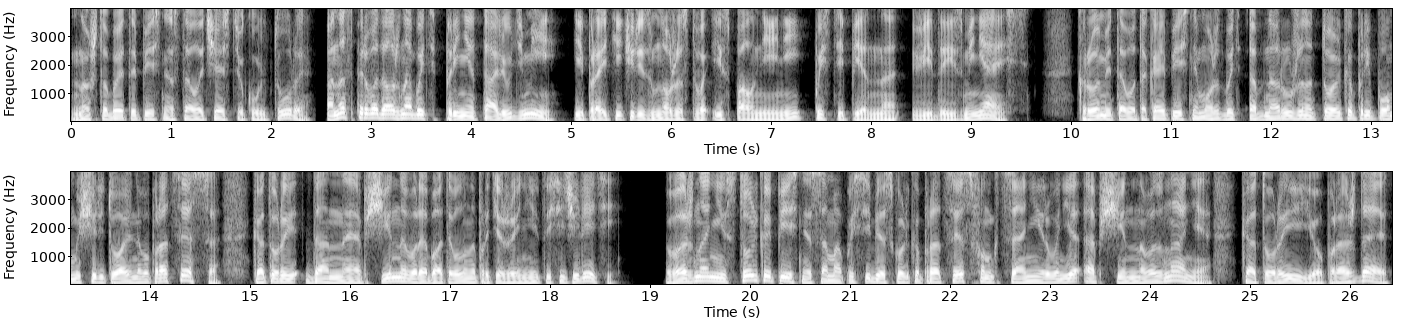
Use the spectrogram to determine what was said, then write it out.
Но чтобы эта песня стала частью культуры, она сперва должна быть принята людьми и пройти через множество исполнений, постепенно видоизменяясь. Кроме того, такая песня может быть обнаружена только при помощи ритуального процесса, который данная община вырабатывала на протяжении тысячелетий. Важна не столько песня сама по себе, сколько процесс функционирования общинного знания, который ее порождает.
